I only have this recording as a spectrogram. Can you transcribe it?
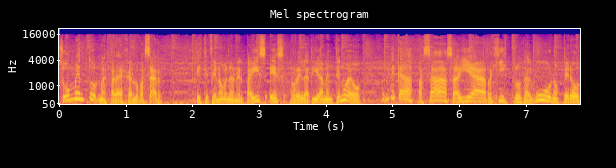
Su aumento no es para dejarlo pasar. Este fenómeno en el país es relativamente nuevo. En décadas pasadas había registros de algunos, pero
